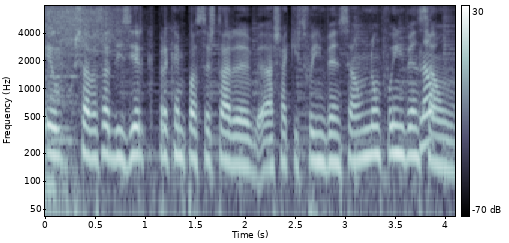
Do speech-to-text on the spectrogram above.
Eu gostava só de dizer que para quem possa estar a achar que isto foi invenção, não foi invenção.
